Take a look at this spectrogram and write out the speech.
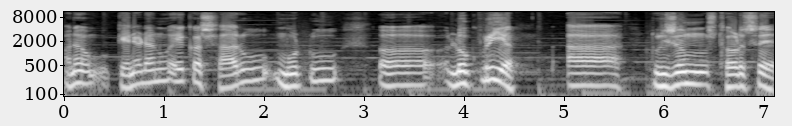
અને કેનેડાનું એક સારું, મોટું લોકપ્રિય આ ટુરિઝમ સ્થળ છે.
